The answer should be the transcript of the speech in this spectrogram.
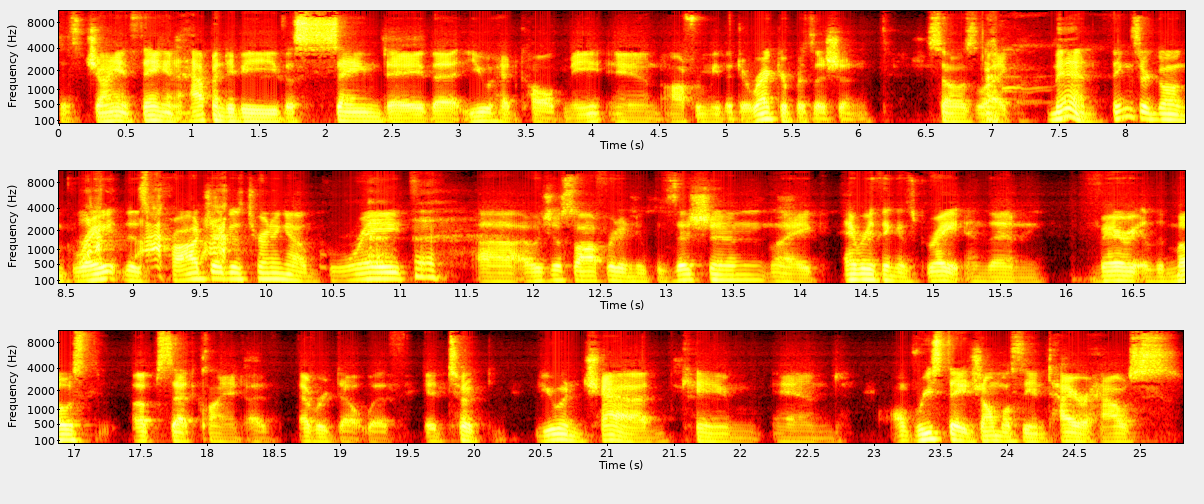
this giant thing, and it happened to be the same day that you had called me and offered me the director position. So I was like, man, things are going great. This project is turning out great. Uh, I was just offered a new position. Like everything is great. And then very the most upset client I've ever dealt with. It took you and Chad came and restaged almost the entire house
